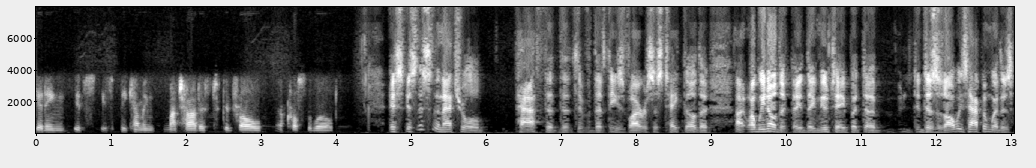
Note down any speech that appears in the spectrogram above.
getting it's it's becoming much harder to control across the world. Is is this the natural path that that, that these viruses take, though? The uh, well, we know that they, they mutate, but uh, does it always happen where there's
